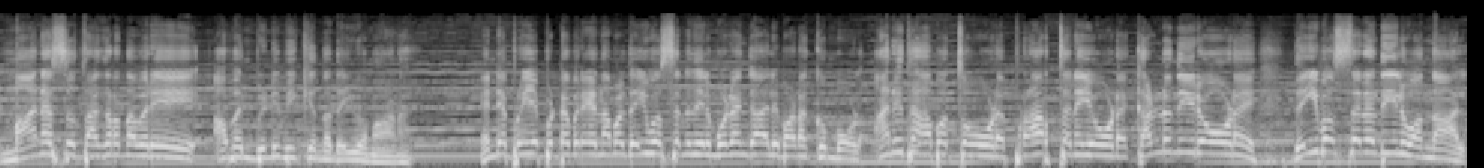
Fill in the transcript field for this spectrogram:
മനസ്സ് തകർന്നവരെ അവൻ വിടുവിക്കുന്ന ദൈവമാണ്. എന്റെ പ്രിയപ്പെട്ടവരെ നമ്മൾ ദൈവസന്നിധിയിൽ മുഴങ്കാൽ മടക്കുമ്പോൾ അനുതാപത്തോടെ പ്രാർത്ഥനയോടെ കണ്ണുനീരോടെ ദൈവസന്നിധിയിൽ വന്നാൽ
